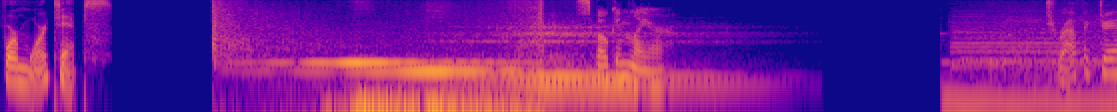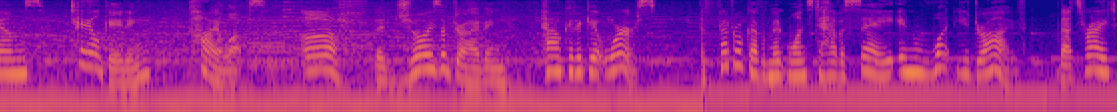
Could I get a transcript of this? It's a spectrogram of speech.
for more tips. Spoken Layer. Traffic jams, tailgating, pileups. Ugh, the joys of driving. How could it get worse? The federal government wants to have a say in what you drive. That's right.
